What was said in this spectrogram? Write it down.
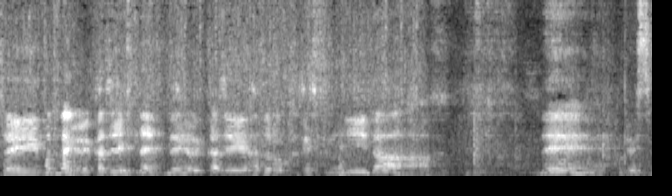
저희 포토타임 여기까지. 네. 네, 여기까지 하도록 하겠습니다. 네, 여기 있습니다.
